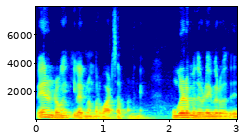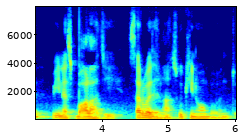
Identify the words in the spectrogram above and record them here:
வேணுன்றவங்க கீழே நம்பர் வாட்ஸ்அப் பண்ணுங்கள் உங்களிடம் இது விடைபெறுவது வீனஸ் பாலாஜி. சர்வஜனா சுக்கினோ பவந்து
